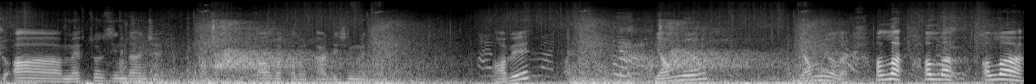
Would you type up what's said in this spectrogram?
Şu aa Meftun zindancı. Al bakalım kardeşim Meftun. Abi yanmıyor. Yanmıyorlar. Allah Allah Allah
